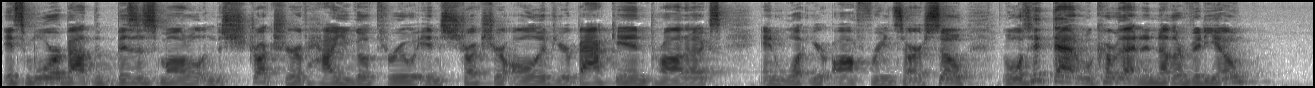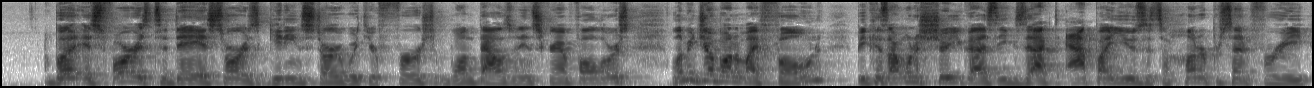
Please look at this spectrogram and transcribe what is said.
It's more about the business model and the structure of how you go through and structure all of your back-end products and what your offerings are. So we'll hit that and we'll cover that in another video. But as far as today, as far as getting started with your first 1,000 Instagram followers, let me jump onto my phone because I want to show you guys the exact app I use. It's 100% free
